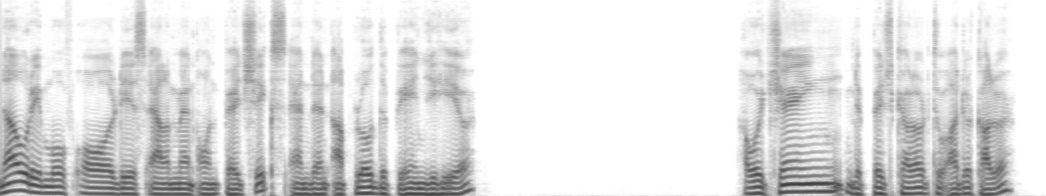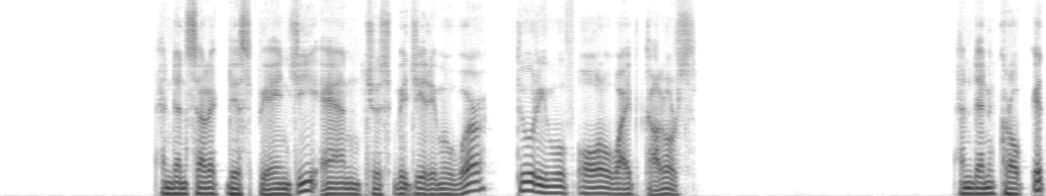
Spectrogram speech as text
Now remove all these elements on page 6 and then upload the PNG here. I will change the page color to other color. And then select this PNG and choose BG remover to remove all white colors. And then crop it.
